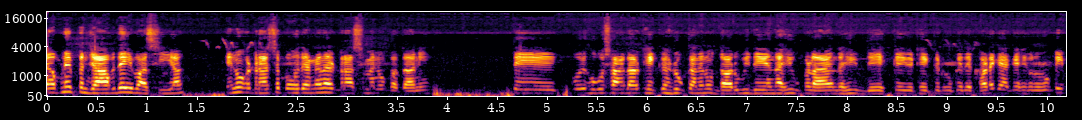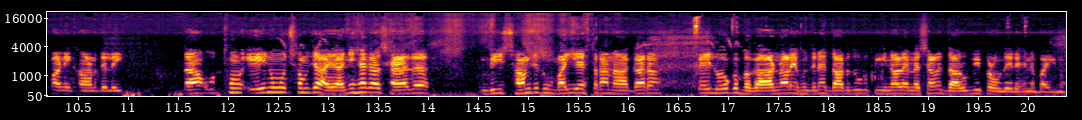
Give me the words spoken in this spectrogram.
ਆਪਣੇ ਪੰਜਾਬ ਦੇ ਹੀ ਵਾਸੀ ਆ। ਇਹਨੂੰ ਐਡਰੈਸ ਪੁੱਛਦੇ ਆ, ਕਹਿੰਦਾ ਐਡਰੈਸ ਮੈਨੂੰ ਪਤਾ ਨਹੀਂ। ਤੇ ਕੋਈ ਹੋ ਸਕਦਾ ਠੇਕੇ ਠੁਕਾਂ ਦੇ ਨੂੰ ਦਾਰੂ ਵੀ ਦੇ ਜਾਂਦਾ ਸੀ ਉਪੜਾ ਜਾਂਦਾ ਸੀ, ਦੇਖ ਕੇ ਠੇਕੇ ਠੁਕੇ ਦੇ ਖੜ ਗਿਆ ਕਿਸੇ ਕੋਲ ਰੋਟੀ ਪਾਣੀ ਖਾਣ ਦੇ ਲਈ। ਤਾਂ ਉੱਥੋਂ ਇਹਨੂੰ ਸਮਝਾਇਆ ਨਹੀਂ ਹੈਗਾ ਸ਼ਾਇਦ ਵੀ ਸਮਝ ਤੂੰ ਬਾਈ, ਇਸ ਤਰ੍ਹਾਂ ਨਾ ਕਰ। ਕਈ ਲੋਕ ਵਿਗਾੜਨ ਵਾਲੇ ਹੁੰਦੇ ਨੇ, ਦਾਰੂ ਦੂਰ ਪੀਣ ਵਾਲੇ ਨਸ਼ੇ ਵਾਲੇ ਦਾਰੂ ਵੀ ਪੜਾਉਂਦੇ ਰਹੇ ਨੇ ਬਾਈ ਨੂੰ।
